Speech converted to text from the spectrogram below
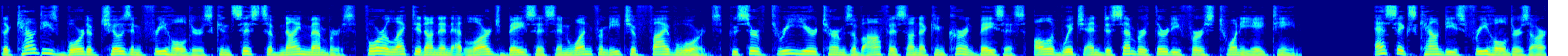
The county's Board of Chosen Freeholders consists of nine members, four elected on an at-large basis and one from each of five wards, who serve three-year terms of office on a concurrent basis, all of which end December 31, 2018. Essex County's freeholders are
